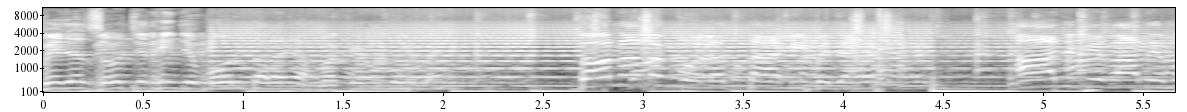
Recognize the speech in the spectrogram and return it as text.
बेजा सोच रही जो बोलता रहा। हम क्यों बोल रहे दोनों लोग बोला ताली बजाए। आज के बाद हम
